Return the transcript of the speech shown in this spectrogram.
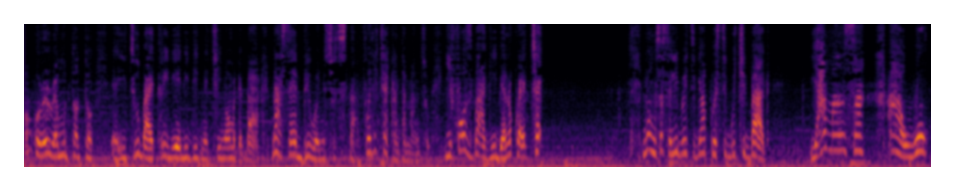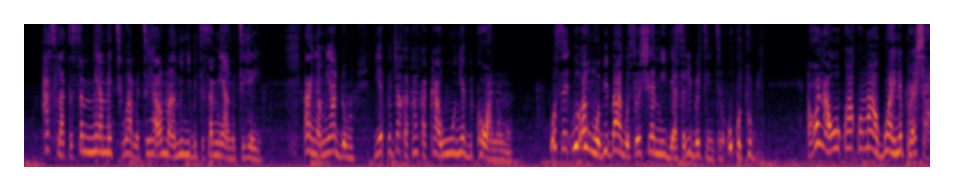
Ɔmo kɔ rewura mu tɔtɔ two by three deɛ edidi n'akyi na ɔmo de ba. Na asɛ biri wɔ ne so sista. Fo yi fos bag yi bi ɛno kɔ ɛkyɛ na ɔmo sɛ celebrity bi bag. Yamansa. A wo. Hasla te sɛ mmea mɛte hɔ a mete ha. Ɔma me nyi bi te sɛ mmea mete ha yi a nyame adom. Yɛpagya kakra kakra a wonya bi kɔ wano no. Wo se wo ahu obi bag o social media celebrity nti no wokɔtɔ bi. Ɛhɔ na wokɔ akɔma ɔboy ne pressure.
